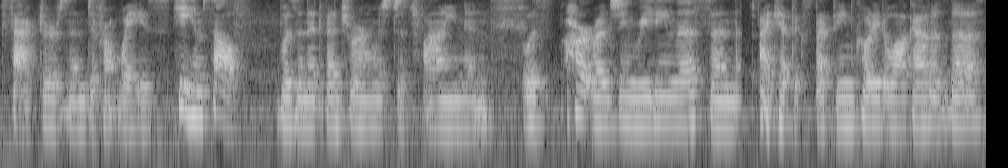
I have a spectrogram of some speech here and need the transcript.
factors and different ways. He himself was an adventurer and was just fine and it was heart-wrenching reading this and I kept expecting Cody to walk out of the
